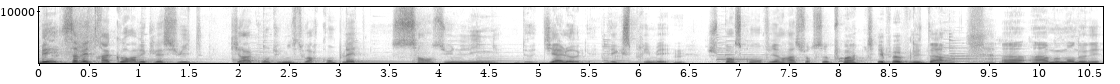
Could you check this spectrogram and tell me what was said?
mais ça va être raccord avec la suite qui raconte une histoire complète sans une ligne de dialogue exprimée. Mm. Je pense qu'on reviendra sur ce point un petit peu plus tard, hein, à, un moment donné.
